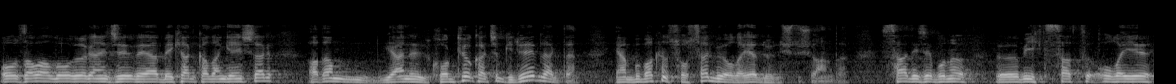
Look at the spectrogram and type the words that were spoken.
o zavallı o öğrenci veya bekar kalan gençler adam yani korkuyor kaçıp gidiyor evlerden. Yani bu bakın sosyal bir olaya dönüştü şu anda. Sadece bunu e, bir iktisat olayı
